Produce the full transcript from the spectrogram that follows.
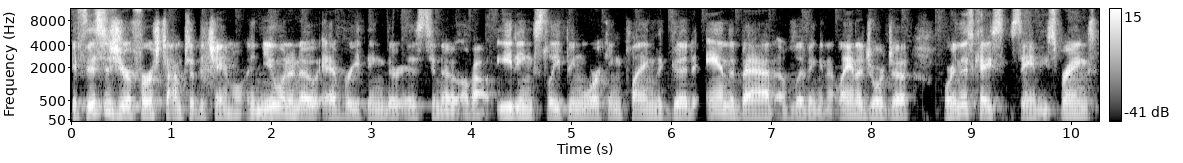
If this is your first time to the channel and you want to know everything there is to know about eating, sleeping, working, playing the good and the bad of living in Atlanta, Georgia, or in this case, Sandy Springs,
